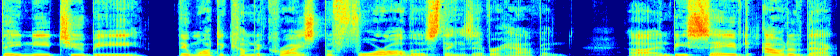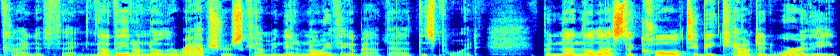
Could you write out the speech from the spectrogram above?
They need to be they want to come to Christ before all those things ever happen uh, and be saved out of that kind of thing. Now, they don't know the rapture is coming. They don't know anything about that at this point. But nonetheless, the call to be counted worthy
